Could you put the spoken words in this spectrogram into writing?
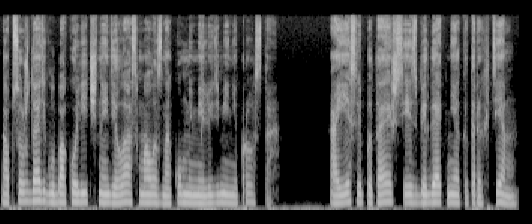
Обсуждать глубоко личные дела с малознакомыми людьми непросто. А если пытаешься избегать некоторых тем,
